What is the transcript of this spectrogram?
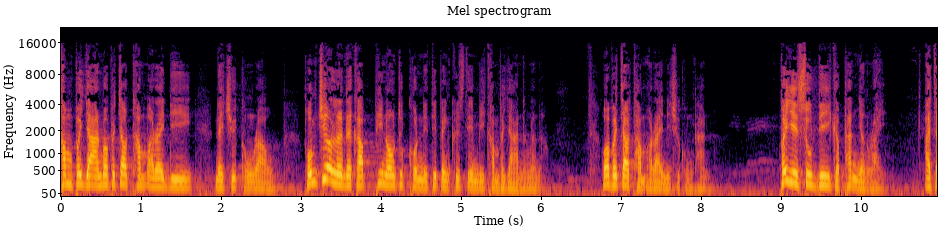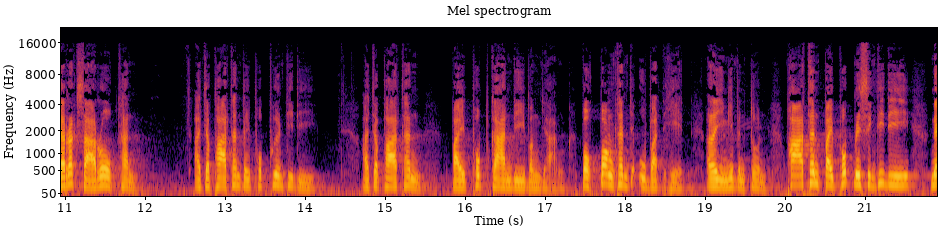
คำพยานว่าพระเจ้าทำอะไรดีในชีวิตของเรา ผมเชื่อเลยนะครับ พี่น้องทุกคนเนี่ยที่เป็นคริสเตียนมีคำพยานทั้งนั้นว่าพระเจ้าทำอะไรในชีวิตของท่าน พระเยซูดีกับท่านอย่างไร อาจจะรักษาโรคท่าน อาจจะพาท่านไปพบเพื่อนที่ดี อาจจะพาท่านไปพบการดีบางอย่าง ปกป้องท่านจากอุบัติเหตุ อะไรอย่างนี้เป็นต้น พาท่านไปพบในสิ่งที่ดี ใน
